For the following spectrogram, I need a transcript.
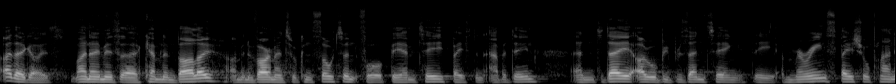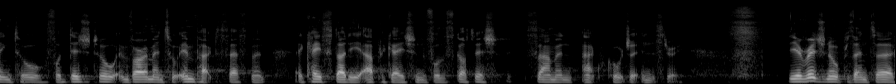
Hi there, guys. My name is uh, Cemlyn Barlow. I'm an environmental consultant for BMT based in Aberdeen. And today I will be presenting the Marine Spatial Planning Tool for Digital Environmental Impact Assessment, a case study application for the Scottish salmon aquaculture industry. The original presenter,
